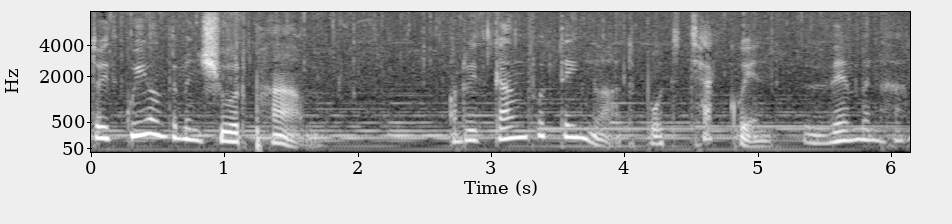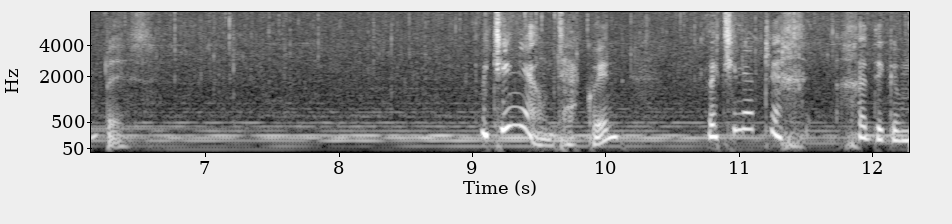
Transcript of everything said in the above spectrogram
Doedd gwion ddim yn siŵr pam, ond roedd gan fod deimlad bod Tecwyn ddim yn hapus. Wyt ti'n iawn, Tecwyn? Rwyt ti'n edrych chydig yn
